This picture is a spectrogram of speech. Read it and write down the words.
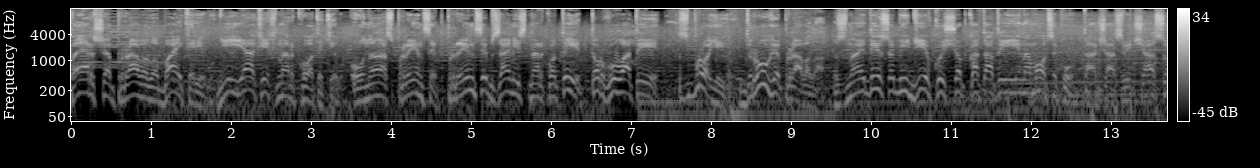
Перше правило байкерів ніяких наркотиків. У нас принцип. Принцип замість наркоти торгувати зброєю. Друге правило знайди собі дівку, щоб катати її на моцику, та час від часу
